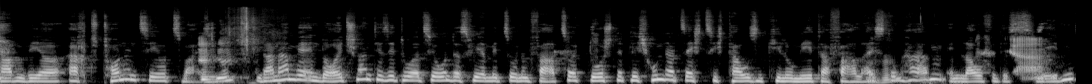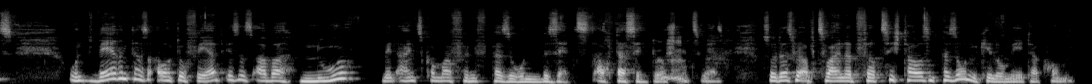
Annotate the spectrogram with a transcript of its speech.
haben wir acht Tonnen CO2. Mhm. Und dann haben wir in Deutschland die Situation, dass wir mit so einem Fahrzeug durchschnittlich 160.000 Kilometer Fahrleistung mhm. haben im Laufe des ja. Lebens. Und während das Auto fährt, ist es aber nur mit 1,5 Personen besetzt. Auch das sind Durchschnittswerte, so dass wir auf 240.000 Personenkilometer kommen.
